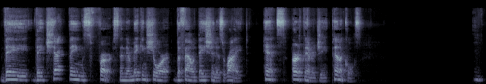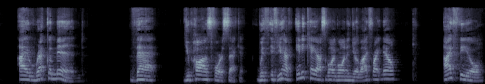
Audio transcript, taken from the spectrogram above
They they check things first and they're making sure the foundation is right. Hence earth energy, pentacles. I recommend that you pause for a second with if you have any chaos going on in your life right now, I feel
